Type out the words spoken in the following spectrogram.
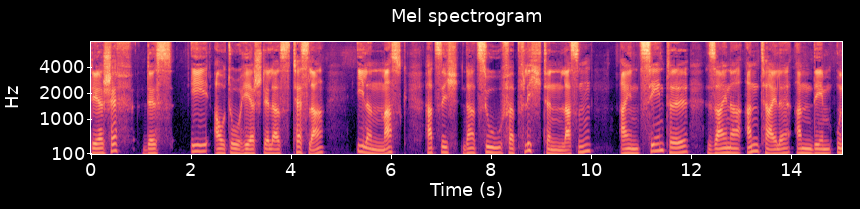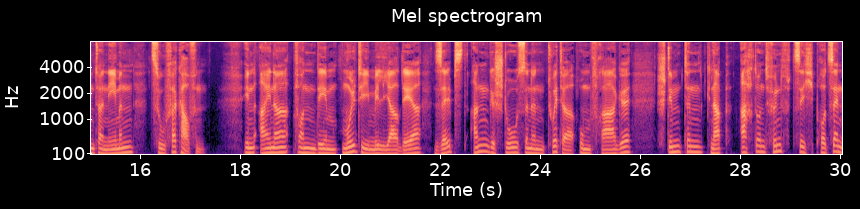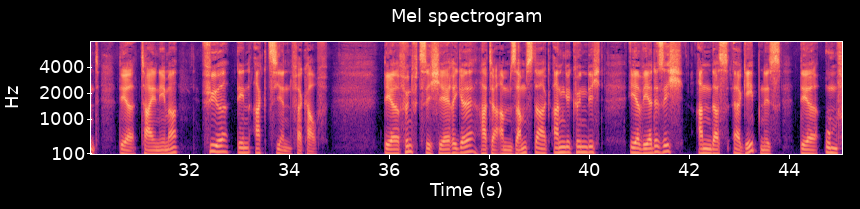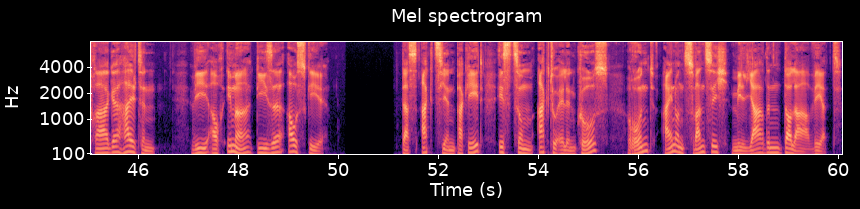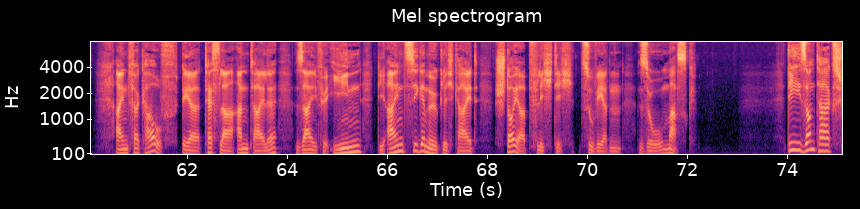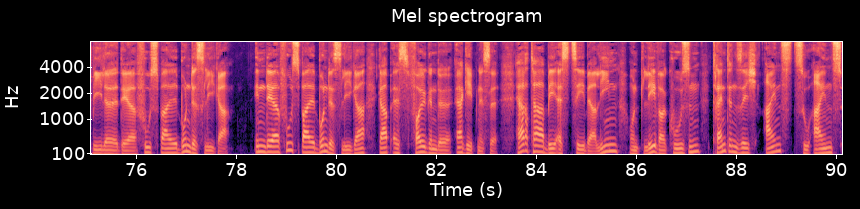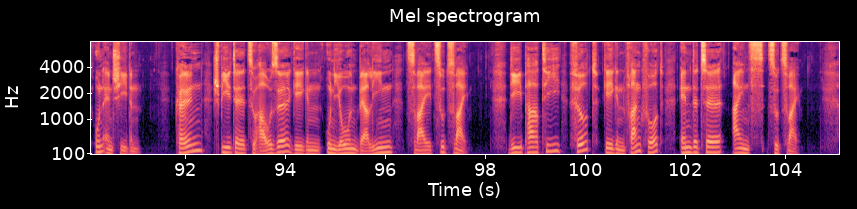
Der Chef des E-Auto-Herstellers Tesla, Elon Musk, hat sich dazu verpflichten lassen, ein Zehntel seiner Anteile an dem Unternehmen zu verkaufen. In einer von dem Multimilliardär selbst angestoßenen Twitter-Umfrage stimmten knapp 58 Prozent der Teilnehmer für den Aktienverkauf. Der 50-Jährige hatte am Samstag angekündigt, er werde sich an das Ergebnis der Umfrage halten, wie auch immer diese ausgehe. Das Aktienpaket ist zum aktuellen Kurs rund 21 Milliarden Dollar wert. Ein Verkauf der Tesla-Anteile sei für ihn die einzige Möglichkeit, steuerpflichtig zu werden, so Musk. Die Sonntagsspiele der Fußball-Bundesliga in der Fußball-Bundesliga gab es folgende Ergebnisse. Hertha BSC Berlin und Leverkusen trennten sich 1 zu 1 unentschieden. Köln spielte zu Hause gegen Union Berlin 2 zu 2. Die Partie Fürth gegen Frankfurt endete 1 zu 2.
